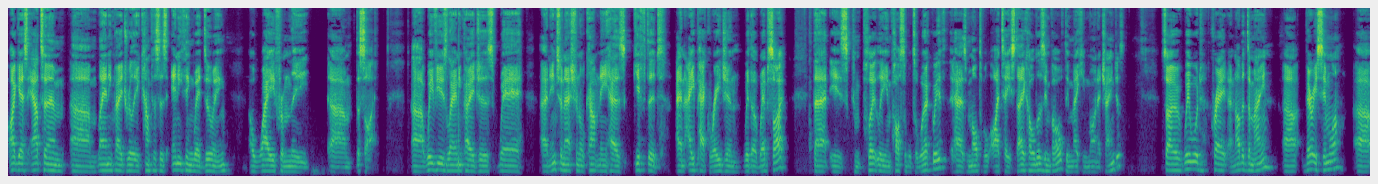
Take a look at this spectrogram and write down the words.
I guess our term um, landing page really encompasses anything we're doing away from the um, the site. Uh, we've used landing pages where an international company has gifted an APAC region with a website that is completely impossible to work with. It has multiple IT stakeholders involved in making minor changes. So we would create another domain, uh, very similar, uh,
